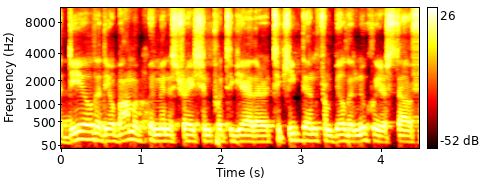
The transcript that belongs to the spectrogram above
a deal that the Obama administration put together to keep them from building nuclear stuff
